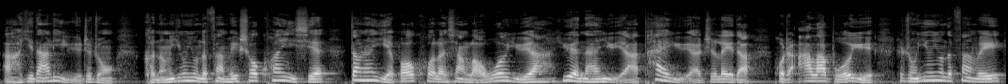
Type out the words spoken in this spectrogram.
啊、意大利语这种可能应用的范围稍宽一些，当然也包括了像老挝语啊、越南语啊、泰语啊之类的，或者阿拉伯语这种应用的范围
